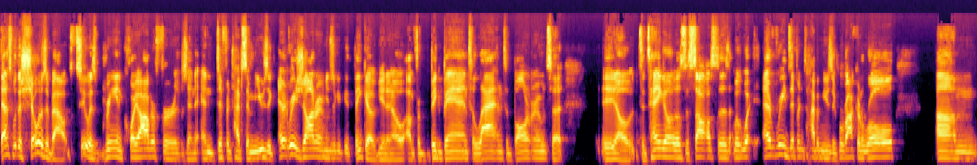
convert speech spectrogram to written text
that's what the show is about too, is bringing choreographers and and different types of music, every genre of music you could think of, you know, um, from big band to Latin to ballroom to you know, to tangos, to salsas, but what, every different type of music, rock and roll, um,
